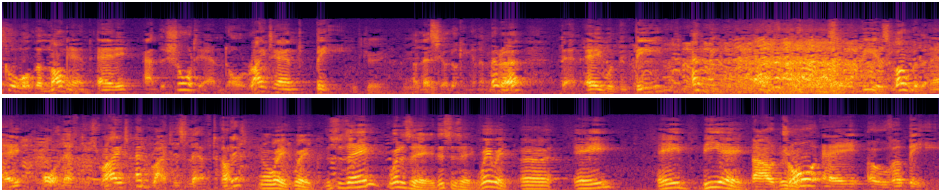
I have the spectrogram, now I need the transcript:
call the long end A and the short end or right end B. Okay. Unless you're looking in a mirror, then A would be B and B would be A. So B is longer than A, or left is right and right is left. Got it? No, wait, wait. This is A? What is A? This is A. Wait, wait. Uh, A, A, B, A. Now draw A over B.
